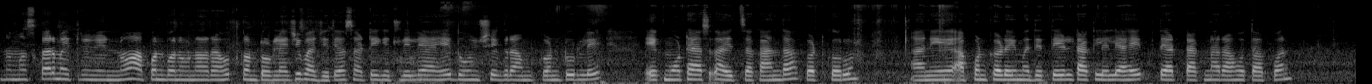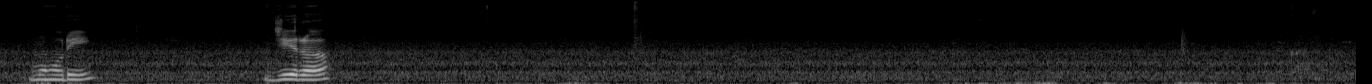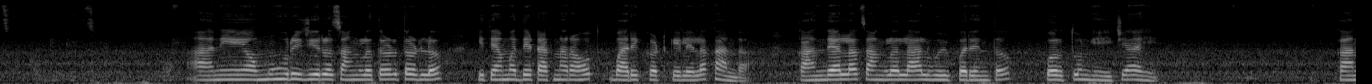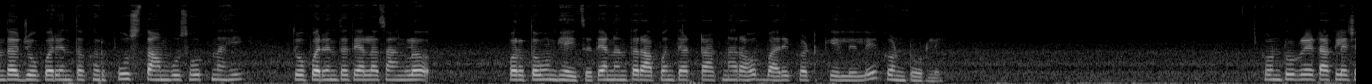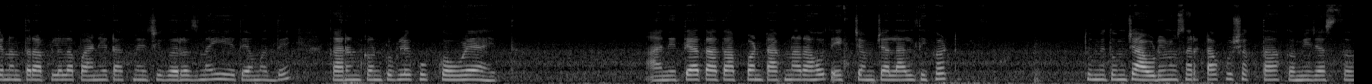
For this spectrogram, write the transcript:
नमस्कार मैत्रिणींनो आपण बनवणार आहोत कंटुरल्याची भाजी. त्यासाठी घेतलेले आहे दोनशे ग्राम कंटुरले एक मोठ्या साईजचा कांदा कट करून आणि आपण कढईमध्ये तेल टाकलेले आहेत त्यात टाकणार आहोत आपण मोहरी जिरं आणि मोहरी जिरं चांगलं तडतडलं की त्यामध्ये टाकणार आहोत बारीक कट केलेला कांदा. कांद्याला चांगलं लाल होईपर्यंत परतून घ्यायचे आहे. कांदा जोपर्यंत खरपूस तांबूस होत नाही तोपर्यंत त्याला चांगलं परतवून घ्यायचं. त्यानंतर आपण त्यात टाकणार आहोत बारीक कट केलेले कंटोरले. कंटुरले टाकल्याच्या नंतर आपल्याला पाणी टाकण्याची गरज नाही आहे त्यामध्ये कारण कंटुरले खूप कवळे आहेत. आणि त्यात आता आपण टाकणार आहोत एक चमचा लाल तिखट. तुम्ही तुमच्या आवडीनुसार टाकू शकता कमी जास्त.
